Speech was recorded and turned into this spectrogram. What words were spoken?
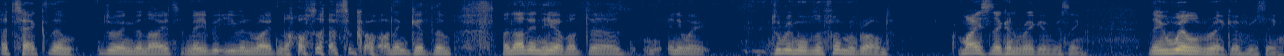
attack them during the night, maybe even right now. So I have to go out and get them. Well, not in here, but uh, anyway, to remove them from the ground. Mice, they can wreck everything. They will wreck everything.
